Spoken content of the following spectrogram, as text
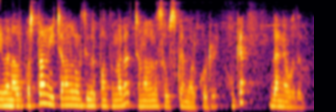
ನೀವೇನಾದರೂ ಫಸ್ಟ್ ಟೈಮ್ ಈ ಚಾನಲ್ ನೋಡ್ತಿದ್ರಪ್ಪ ಅಂತಂದಾಗ ಚಾನಲ್ನ ಸಬ್ಸ್ಕ್ರೈಬ್ ಮಾಡಿಕೊಡ್ರಿ. ಓಕೆ ಧನ್ಯವಾದಗಳು.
